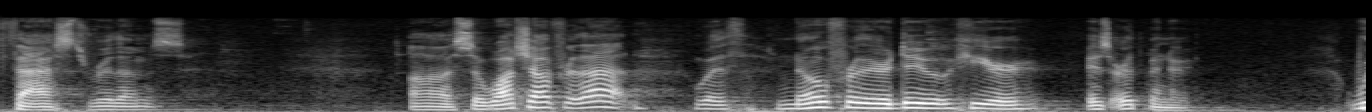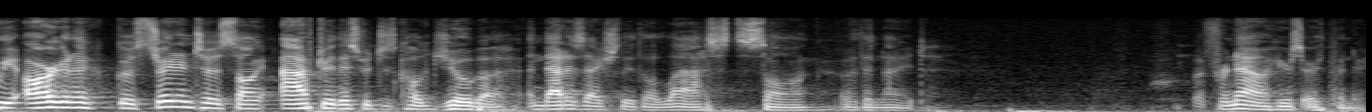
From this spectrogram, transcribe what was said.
fast rhythms. Uh, so watch out for that. With no further ado, here is Earthbender. We are going to go straight into a song after this, which is called Joba, and that is actually the last song of the night. But for now, here's Earthbender.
